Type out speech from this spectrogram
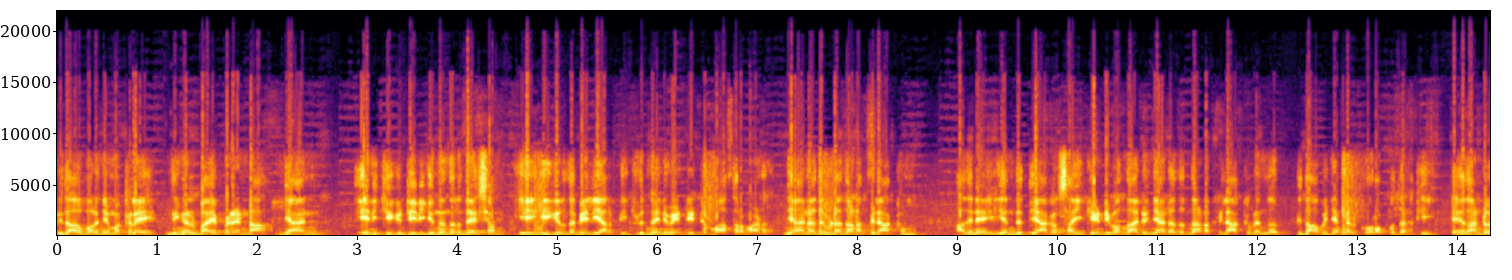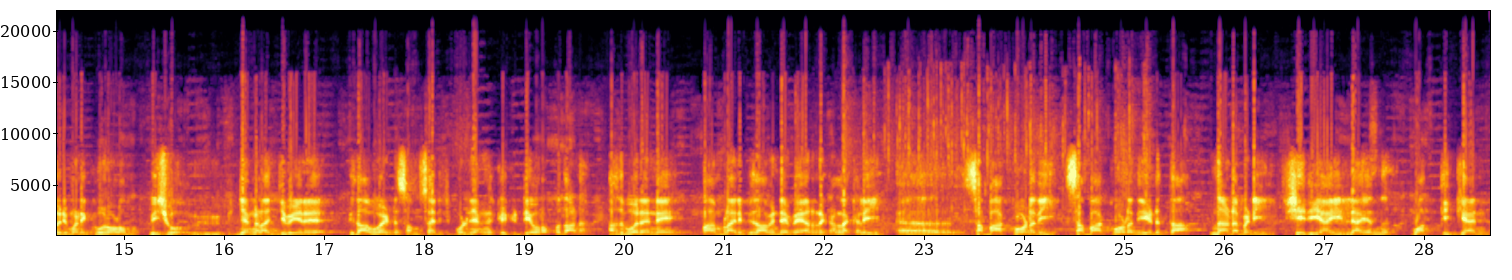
പിതാവ് പറഞ്ഞു മക്കളെ നിങ്ങൾ ഭയപ്പെടേണ്ട. ഞാൻ എനിക്ക് കിട്ടിയിരിക്കുന്ന നിർദ്ദേശം ഏകീകൃത ബലി അർപ്പിക്കുന്നതിന് വേണ്ടിയിട്ട് മാത്രമാണ്. ഞാൻ അതിവിടെ നടപ്പിലാക്കും. അതിനെ എന്ത് ത്യാഗം സഹിക്കേണ്ടി വന്നാലും ഞാൻ അത് നടപ്പിലാക്കുമെന്ന് പിതാവ് ഞങ്ങൾക്ക് ഉറപ്പ് നൽകി. ഏതാണ്ട് ഒരു മണിക്കൂറോളം വിശ്വ ഞങ്ങൾ അഞ്ചുപേര് പിതാവുമായിട്ട് സംസാരിച്ചപ്പോൾ ഞങ്ങൾക്ക് കിട്ടിയ ഉറപ്പതാണ്. അതുപോലെ തന്നെ പാമ്പ്ലാനി പിതാവിന്റെ വേറൊരു കള്ളക്കളി സഭാ കോടതി സഭാ കോടതി എടുത്ത നടപടി ശരിയായില്ല എന്ന് വത്തിക്കാൻ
